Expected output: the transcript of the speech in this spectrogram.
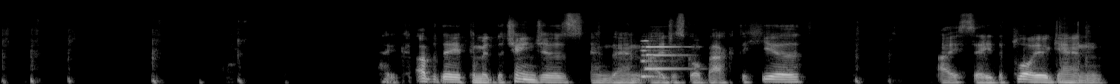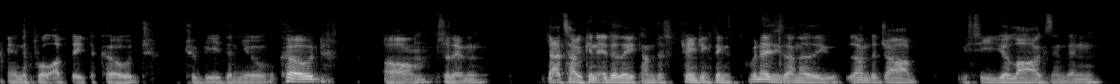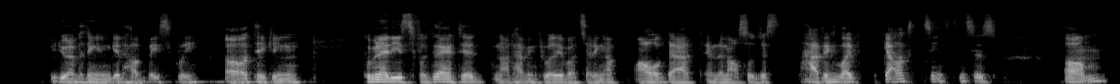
like update, commit the changes, and then I just go back to here. I say deploy again, and it will update the code to be the new code. Um, so then that's how you can iterate on just changing things. Kubernetes on the you run the job, you see your logs, and then you do everything in GitHub basically. Uh, taking Kubernetes for granted, not having to worry about setting up all of that, and then also just having live Galaxy instances. Um,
